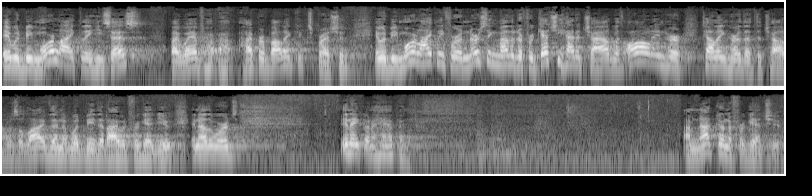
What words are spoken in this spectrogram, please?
It would be more likely, he says, by way of hyperbolic expression, it would be more likely for a nursing mother to forget she had a child with all in her telling her that the child was alive than it would be that I would forget you. In other words, it ain't going to happen. I'm not going to forget you.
